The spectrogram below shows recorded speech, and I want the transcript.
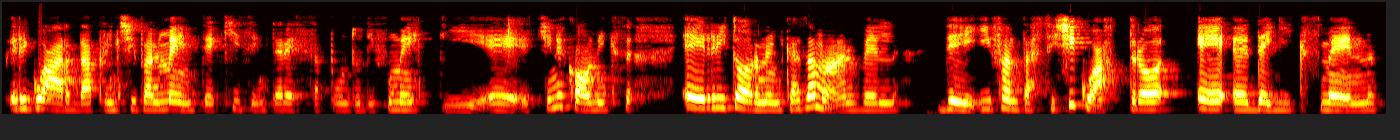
riguarda principalmente chi si interessa appunto di fumetti e cinecomics è il ritorno in casa Marvel dei Fantastici 4 e eh, degli X-Men.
